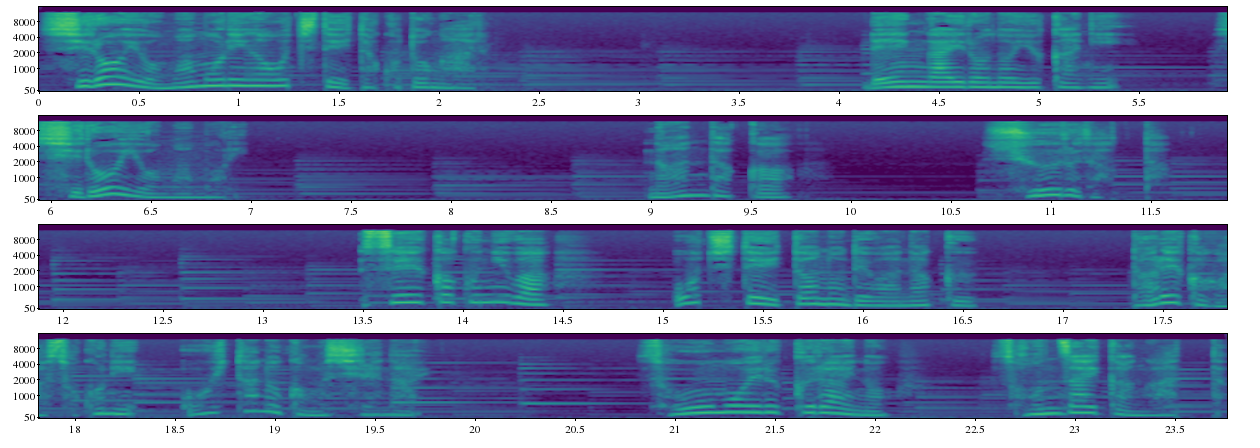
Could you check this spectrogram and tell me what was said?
白いお守りが落ちていたことがある。レンガ色の床に白いお守り。なんだかシュールだった。正確には落ちていたのではなく誰かがそこに置いたのかもしれない。そう思えるくらいの存在感があった。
